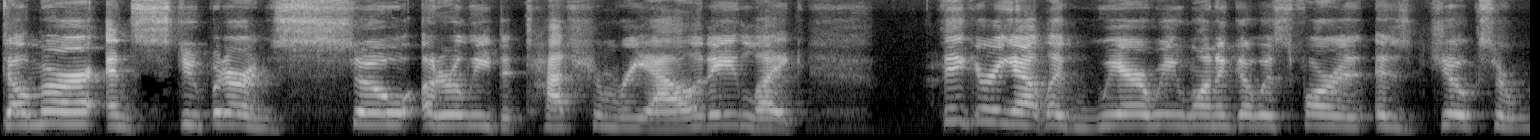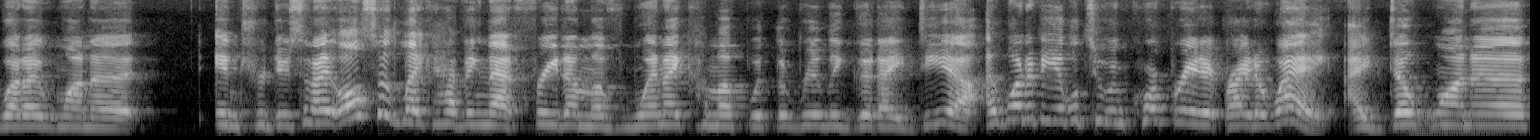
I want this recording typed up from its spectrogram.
dumber and stupider and so utterly detached from reality. Like figuring out like where we want to go as far as, as jokes or what I want to introduce. And I also like having that freedom of when I come up with a really good idea, I want to be able to incorporate it right away. I don't mm-hmm. want to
